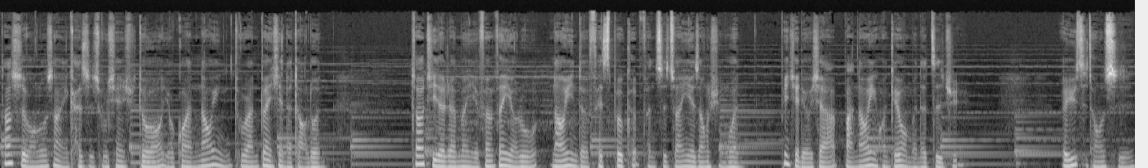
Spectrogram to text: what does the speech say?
当时网络上也开始出现许多有关 Nowin 突然断线的讨论。着急的人们也纷纷涌入 Knowin 的 Facebook 粉丝专业中询问，并且留下把 Knowin 还给我们的字句。而与此同时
